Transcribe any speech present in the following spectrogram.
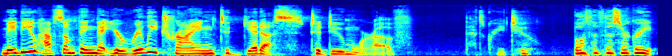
Maybe you have something that you're really trying to get us to do more of. That's great too. Both of those are great.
